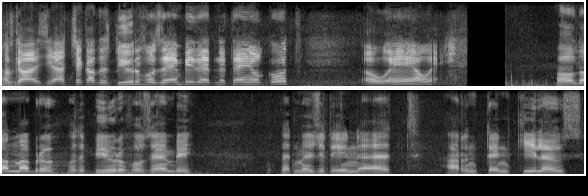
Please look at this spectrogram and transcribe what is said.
Us guys, yeah, check out this beautiful Zambi that Nathaniel caught. Away, away. Well done, my bro, with a beautiful Zambi that measured in at 110 kilos.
